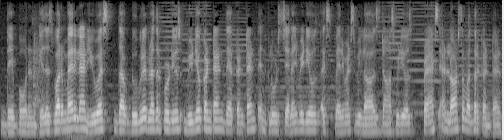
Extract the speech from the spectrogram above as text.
They born in Gaithersburg, Maryland, US. The Dobre brothers produce video content. Their content includes challenge videos, experiments, vlogs, dance videos, pranks, and lots of other content.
